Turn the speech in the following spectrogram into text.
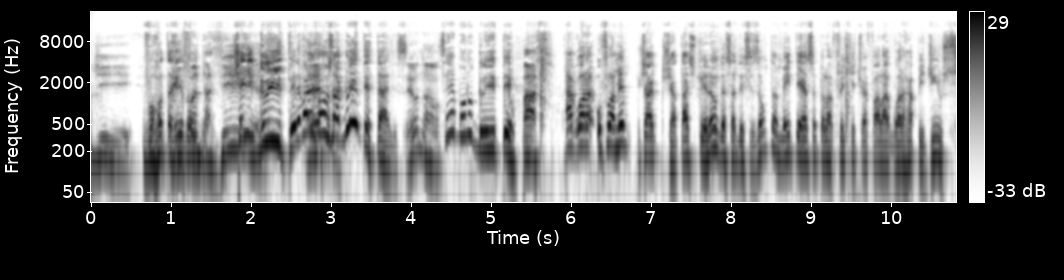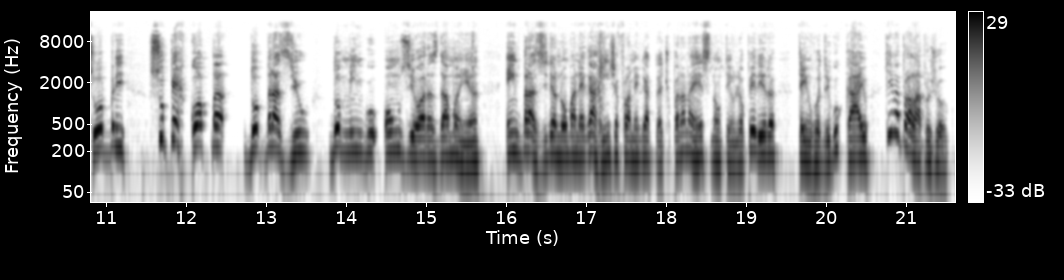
de, Volta de Redonda. fantasia. Cheio de glitter. Ele vai, É. vai usar glitter, Thales? Eu não. Você é bom no glitter. Eu passo. Agora, o Flamengo já, já tá esperando essa decisão, também tem essa pela frente que a gente vai falar agora rapidinho sobre Supercopa do Brasil, domingo, 11 horas da manhã, em Brasília, no Mané Garrincha, Flamengo e Atlético Paranaense, não tem o Léo Pereira, tem o Rodrigo Caio. Quem vai pra lá pro jogo?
